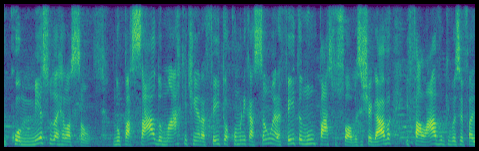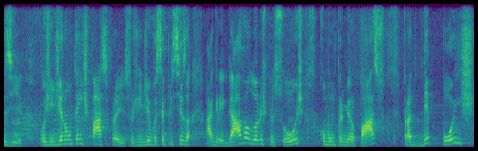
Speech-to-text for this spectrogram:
o começo da relação. No passado, o marketing era feito, a comunicação era feita num passo só. Você chegava e falava o que você fazia. Hoje em dia não tem espaço para isso. Hoje em dia você precisa agregar valor às pessoas como um primeiro passo para depois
